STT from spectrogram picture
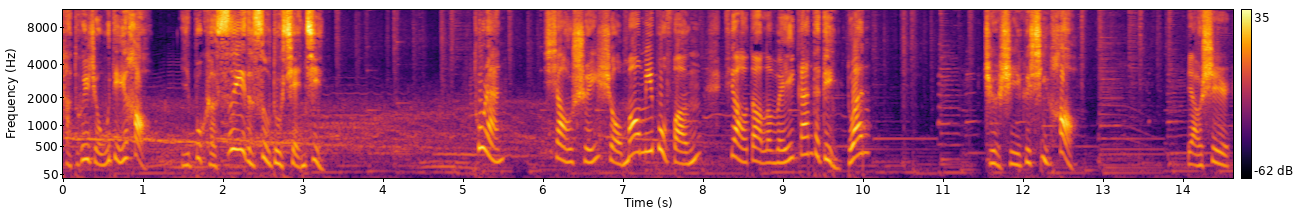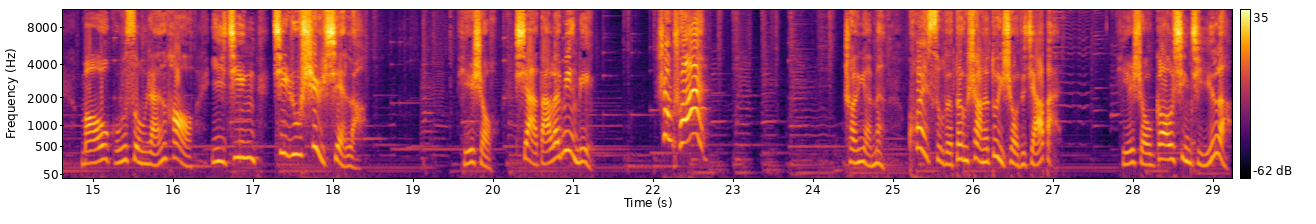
他推着无敌号，以不可思议的速度前进。突然，小水手猫咪布冯跳到了桅杆的顶端。这是一个信号，表示毛骨悚然号已经进入视线了。铁手下达了命令：“上船！”船员们快速的登上了对手的甲板。铁手高兴极了。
